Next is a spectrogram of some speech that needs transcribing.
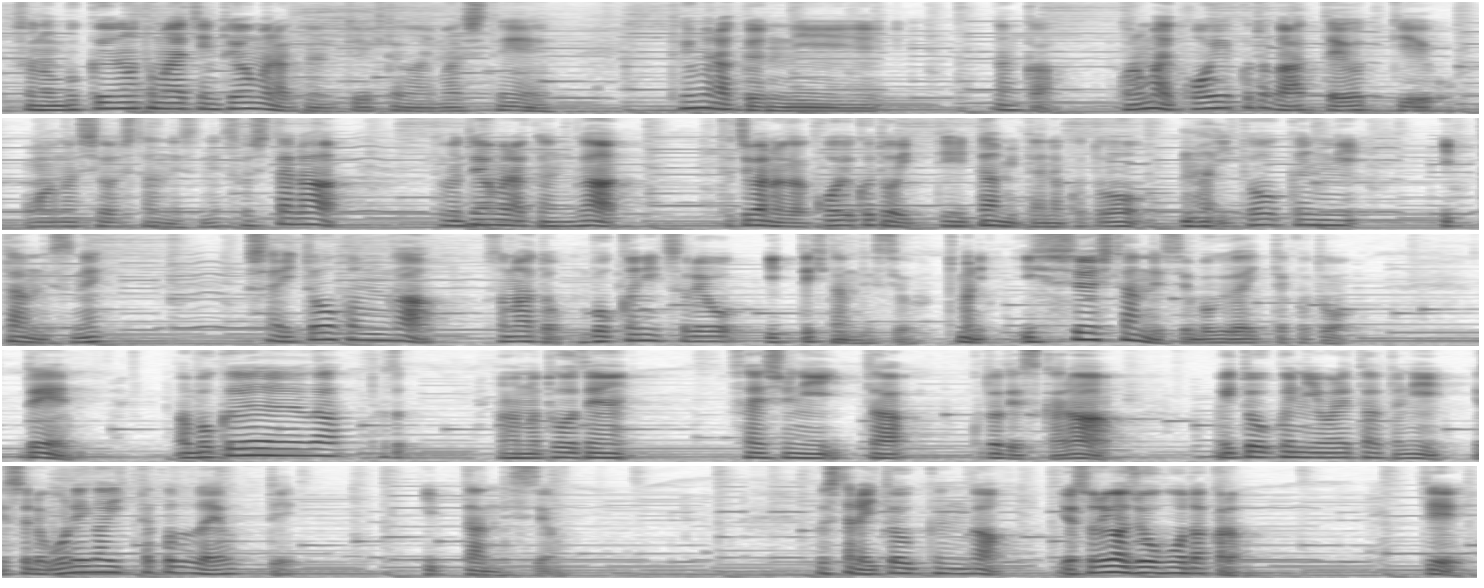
その僕の友達に豊村くんっていう人がいまして、豊村くんになんかこの前こういうことがあったよっていうお話をしたんですね。そしたら、多分豊村くんが、立花がこういうことを言っていたみたいなことを、まあ、伊藤くんに言ったんですね。そしたら伊藤くんが、その後僕にそれを言ってきたんですよ。つまり一周したんですよ、僕が言ったことを。で、まあ、僕があの当然最初に言ったことですから、伊藤君に言われた後に、いや、それ俺が言ったことだよって言ったんですよ。そしたら伊藤君が、いや、それが情報だから。って、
